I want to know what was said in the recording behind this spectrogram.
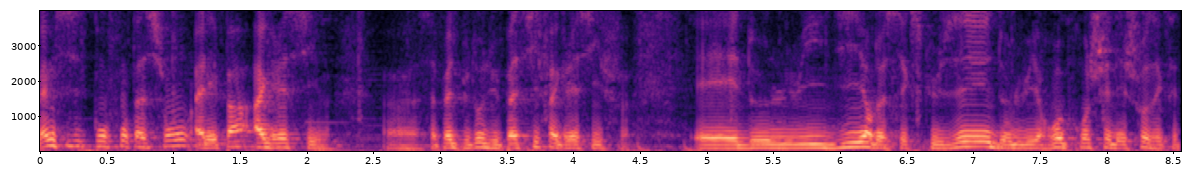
même si cette confrontation, elle n'est pas agressive, euh, ça peut être plutôt du passif agressif. Et de lui dire de s'excuser, de lui reprocher des choses, etc.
